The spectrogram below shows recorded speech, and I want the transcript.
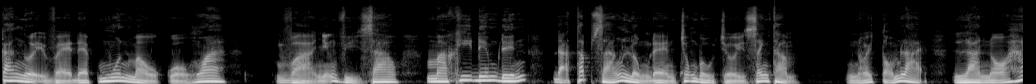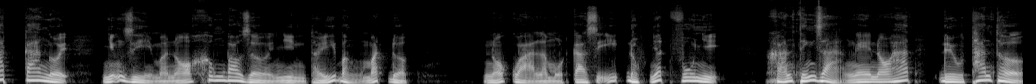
ca ngợi vẻ đẹp muôn màu của hoa và những vì sao mà khi đêm đến đã thắp sáng lồng đèn trong bầu trời xanh thẳm. Nói tóm lại là nó hát ca ngợi những gì mà nó không bao giờ nhìn thấy bằng mắt được. Nó quả là một ca sĩ độc nhất vô nhị. Khán thính giả nghe nó hát đều than thở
